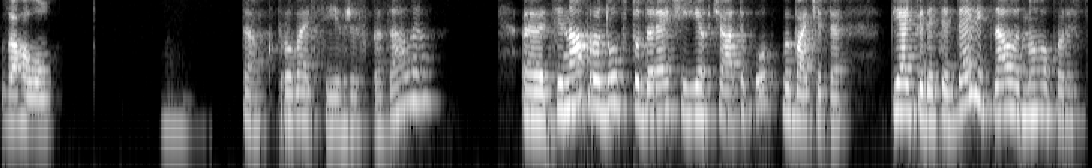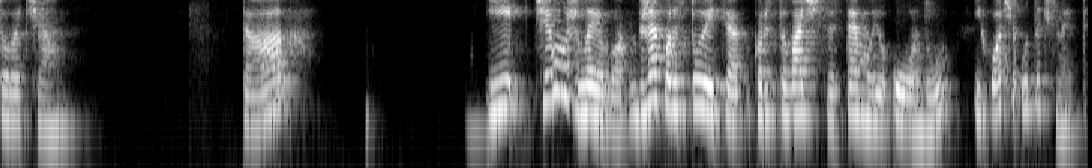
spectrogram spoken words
загалом. Так, про версії вже сказали. Е, Ціна продукту, до речі, є в чатику. Ви бачите 5,59 за одного користувача. Так. І чи можливо, вже користується користувач системою ОДУ і хоче уточнити,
